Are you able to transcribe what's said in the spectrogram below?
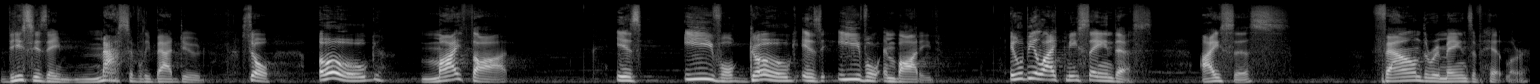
this is a massively bad dude. So Og, my thought, is evil. Gog is evil embodied. It would be like me saying this ISIS found the remains of Hitler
